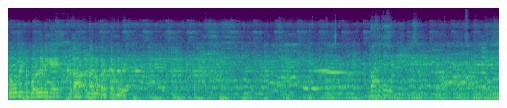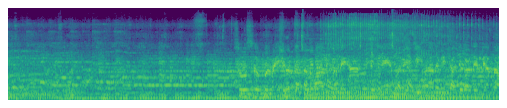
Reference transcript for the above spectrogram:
2 ਮਿੰਟ ਬੋਲਣਗੇ, ਖੁਦਾ ਉਹਨਾਂ ਨੂੰ ਬਰਕਤ ਦੇਵੇ। ਬੰਦ ਕਰ ਸੋ ਉਸ ਪਰਮੇਸ਼ਵਰ ਦਾ ਧੰਨਵਾਦ ਕਰਦੇ ਹਾਂ ਜਿਸ ਸਾਡੇ ਜੀਵਨਾਂ ਦੇ ਵਿੱਚ ਅੱਜ ਦਾ ਦਿਨ ਲਿਆਂਦਾ।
